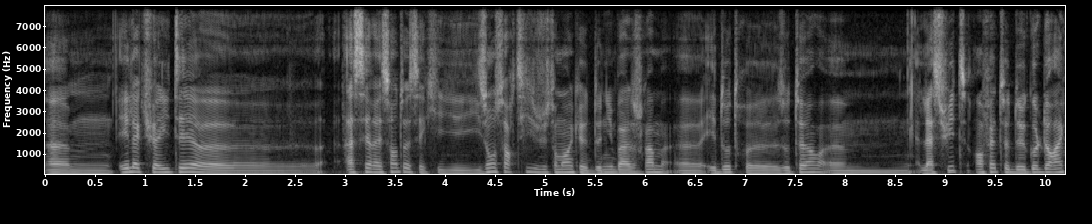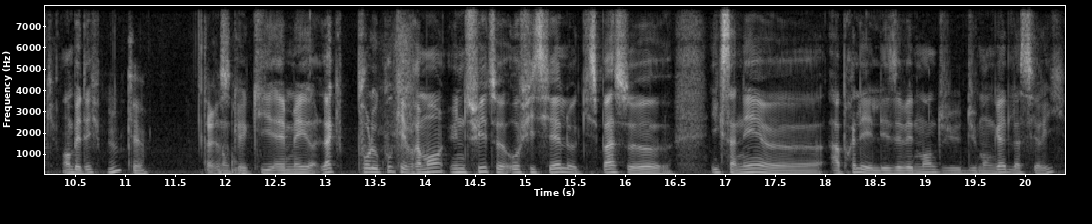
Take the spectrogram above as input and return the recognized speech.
Euh, et l'actualité euh, assez récente, c'est qu'ils ont sorti justement avec Denis Bajram et d'autres auteurs la suite en fait de Goldorak en BD. Ok. Intéressant. Donc, euh, qui est, mais là, pour le coup, qui est vraiment une suite euh, officielle qui se passe euh, X années après les, les événements du, du manga de la série.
